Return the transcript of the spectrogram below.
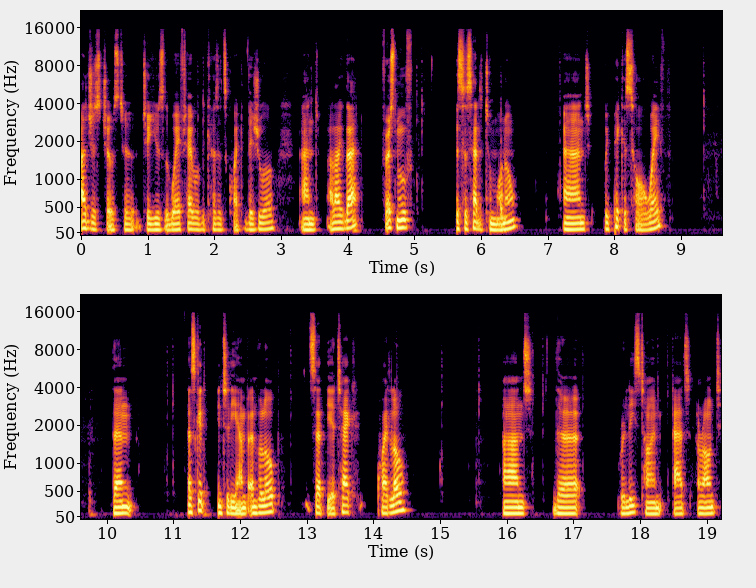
I just chose to, to use the wavetable because it's quite visual and I like that. First move is to set it to mono and we pick a saw wave. Then let's get into the amp envelope, set the attack quite low and the release time at around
